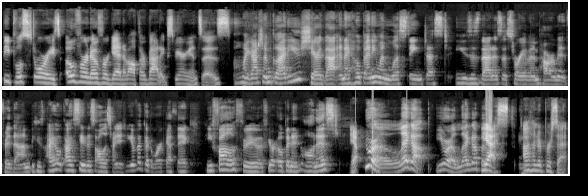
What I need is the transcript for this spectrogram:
people's stories over and over again about their bad experiences. Oh my gosh, I'm glad you shared that and I hope anyone listening just uses that as a story of empowerment for them because I I say this all the time. If you have a good work ethic, you follow through, if you're open and honest, yeah. you're a leg up. You're a leg up. Yes, 100%.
